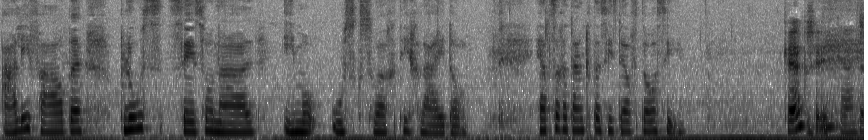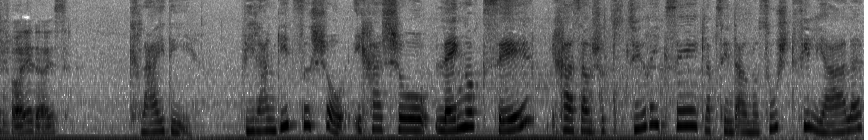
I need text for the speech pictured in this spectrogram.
alle Farben plus saisonal immer ausgesuchte Kleider. Herzlichen Dank, dass ich da sein darf. Gern geschehen. Wir freuen uns. Kleidi. Wie lange gibt es das schon? Ich habe es schon länger gesehen. Ich habe es auch schon in Zürich gesehen. Ich glaube, es sind auch noch sonst Filialen.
